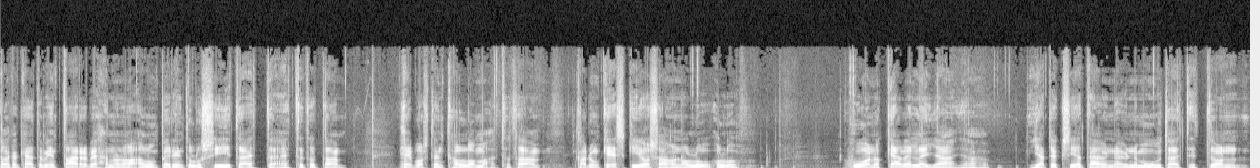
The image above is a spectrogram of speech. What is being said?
Jalkakäytävien tarvehan on alun perin tullut siitä, että, että tota, hevosten talloma tota, kadun keskiosa on ollut, ollut huono kävellä ja, ja jätöksiä täynnä ynnä muuta, että, että on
